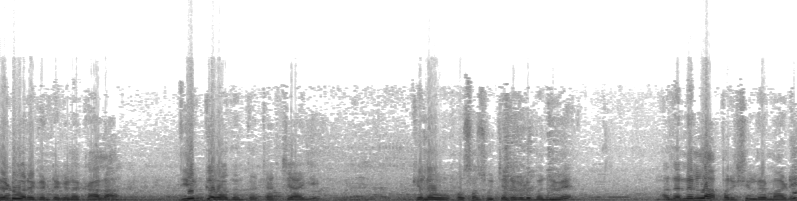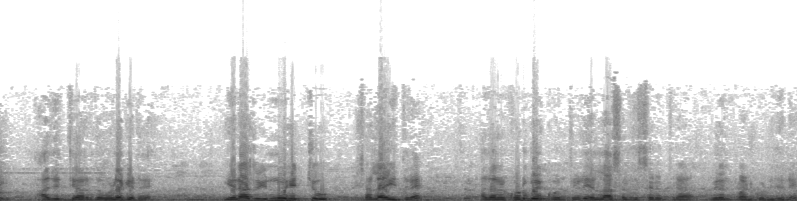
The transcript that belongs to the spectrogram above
ಎರಡೂವರೆ ಗಂಟೆಗಳ ಕಾಲ ದೀರ್ಘವಾದಂಥ ಚರ್ಚೆಯಾಗಿ ಕೆಲವು ಹೊಸ ಸೂಚನೆಗಳು ಬಂದಿವೆ. ಅದನ್ನೆಲ್ಲ ಪರಿಶೀಲನೆ ಮಾಡಿ ಆದಿತ್ಯವಾರದ ಒಳಗಡೆ ಏನಾದರೂ ಇನ್ನೂ ಹೆಚ್ಚು ಸಲಹೆ ಇದ್ದರೆ ಅದನ್ನು ಕೊಡಬೇಕು ಅಂತೇಳಿ ಎಲ್ಲ ಸದಸ್ಯರ ಹತ್ರ ವಿನಂತಿ ಮಾಡಿಕೊಂಡಿದ್ದೇನೆ.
